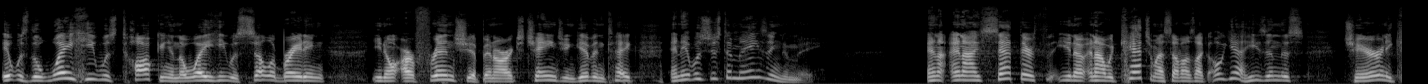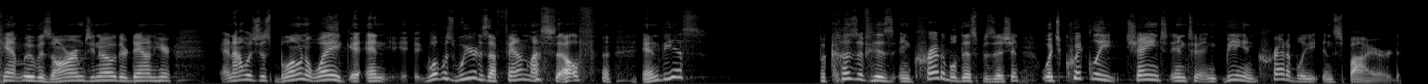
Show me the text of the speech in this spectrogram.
it was the way he was talking and the way he was celebrating, you know, our friendship and our exchange and give and take. And it was just amazing to me. And, and I sat there, you know, and I would catch myself. I was like, oh, yeah, he's in this chair and he can't move his arms, you know, they're down here and I was just blown away. And what was weird is I found myself envious because of his incredible disposition, which quickly changed into being incredibly inspired.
